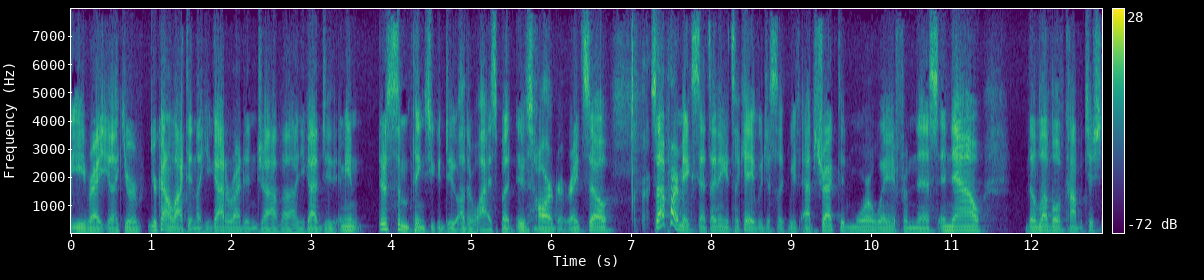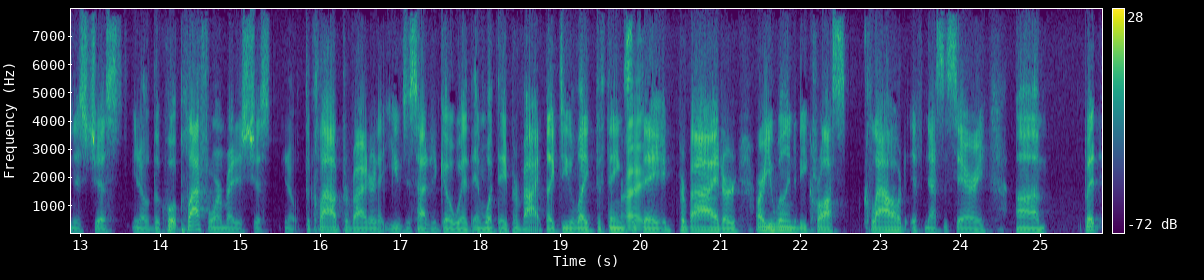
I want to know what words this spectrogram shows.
2e right? You're like you're you're kind of locked in. Like you got to write it in java and you got to do i mean there's some things you could do otherwise but it's harder right? So so that part makes sense. I think it's like hey we just like we've abstracted more away from this. And now the level of competition is just you know the quote platform right is just you know the cloud provider that you've decided to go with and what they provide. Like do you like the things right. that they provide or are you willing to be cross cloud if necessary? Um, but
